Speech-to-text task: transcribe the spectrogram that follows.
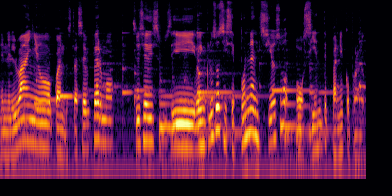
en el baño, cuando estás enfermo, si se, o incluso si se pone ansioso o siente pánico por algo.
